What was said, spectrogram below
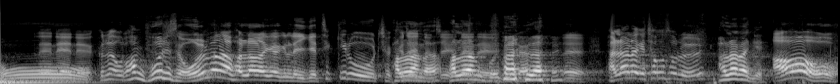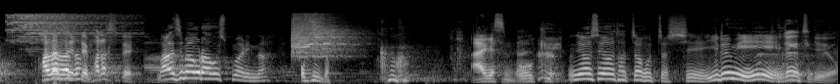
오. 네네네. 그럼 한번 보여주세요. 얼마나 발랄하게 하길래 이게 특기로 적혀져 발랄한가요? 있는지. 발랄한 거 네네. 보여드릴까요? 네, 발랄하게 청소를. 발랄하게 아우, 받았을 발랄하죠? 때, 받았을 때. 마지막으로 하고 싶은 말 있나? 없습니다. 알겠습니다. 안녕하세요, 다짜고짜 씨. 이름이 굉장히 특이해요.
